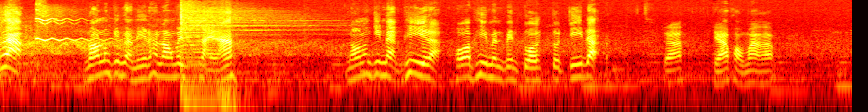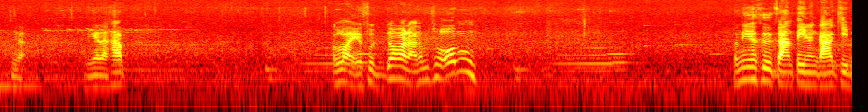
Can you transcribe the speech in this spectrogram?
เนี่ยน้องต้องกินแบบนี้ถ้าน้องไปไหนนะ น้องต้องกินแบบพี่แหละเพราะว่าพี่มันเป็นตัวตัวจี๊ดอะนะครับเดี๋ยครับขอบคุณมากครับเนี่ยอย่างเงี้ยนะครับ อร่อยสุดยอดอะท่านผู้ชมแล้วนี่ก็คือการตีลังกากิน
